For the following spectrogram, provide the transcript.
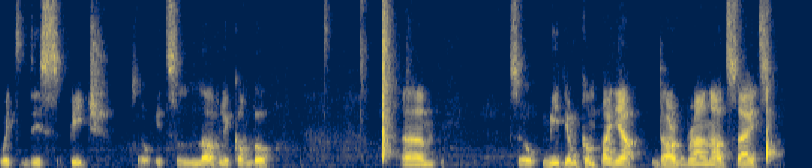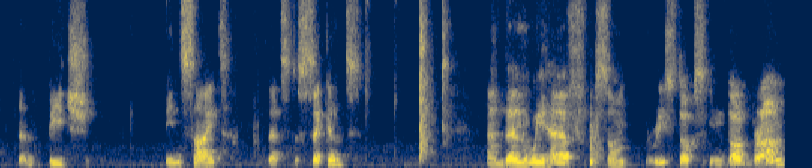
with this peach. So it's a lovely combo. Um, so medium Compagna dark brown outside and peach inside. That's the second. And then we have some restocks in dark brown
